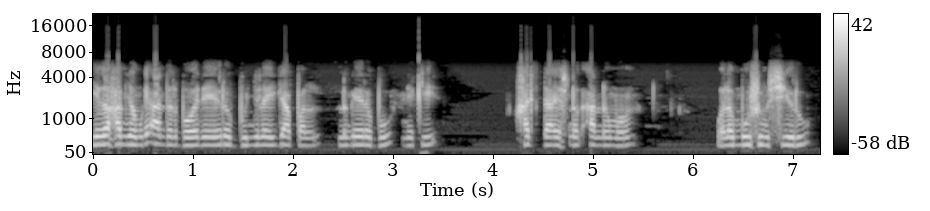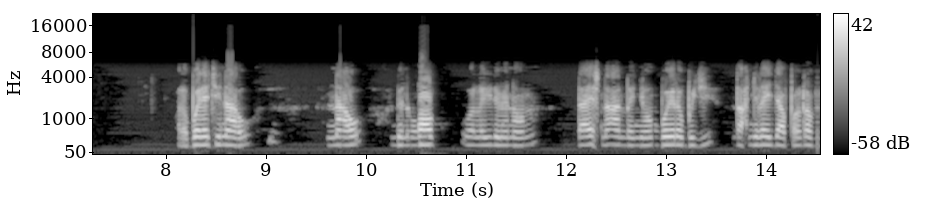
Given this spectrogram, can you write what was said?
yi nga xam ñoom ngay àndal boo dee rëbb ñu lay jàppal la ngay rëbb ni ki xaj daayis nag ànd ak moom wala muusum siiru wala boo dee ci naaw naaw min ngoob wala yu demee noonu daayis na ànd ak ñoom booy rëbb ji ndax ñu lay jàppal rab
